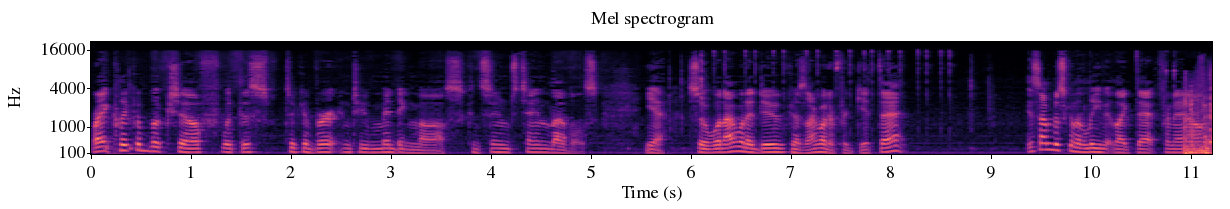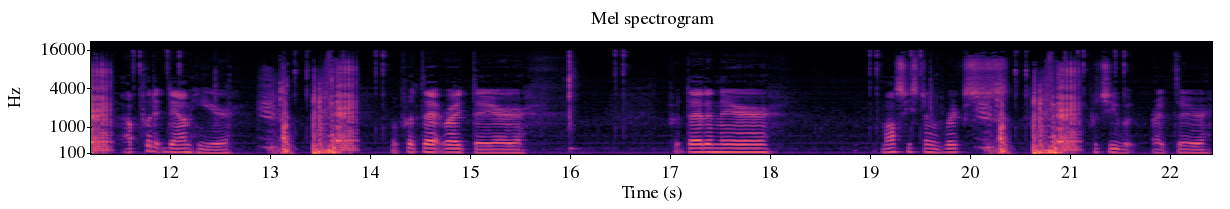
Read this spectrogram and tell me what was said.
Right click a bookshelf with this to convert into mending moss. Consumes 10 levels. Yeah, so what I want to do, because I'm going to forget that, is I'm just going to leave it like that for now. I'll put it down here. We'll put that right there. Put that in there. Mossy stone bricks. Put you right there.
